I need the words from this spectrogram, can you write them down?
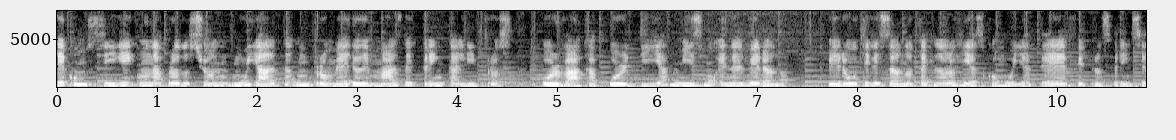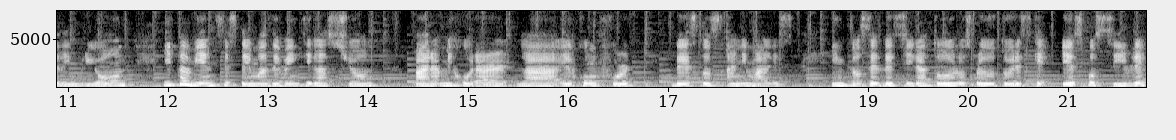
que consiguen una producción muy alta, un promedio de más de 30 litros por vaca por día mismo en el verano pero utilizando tecnologías como IATF, transferencia de embrión y también sistemas de ventilación para mejorar el confort de estos animales. Entonces, decir a todos los productores que es posible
